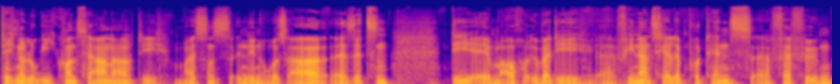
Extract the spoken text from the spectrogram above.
Technologiekonzerne, die meistens in den USA sitzen, die eben auch über die äh, finanzielle Potenz äh, verfügen.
